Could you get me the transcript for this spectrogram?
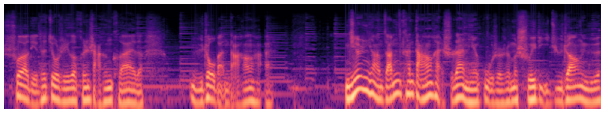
说到底，他就是一个很傻很可爱的宇宙版大航海。你其实你想，咱们看大航海时代那些故事，什么水底巨章鱼、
